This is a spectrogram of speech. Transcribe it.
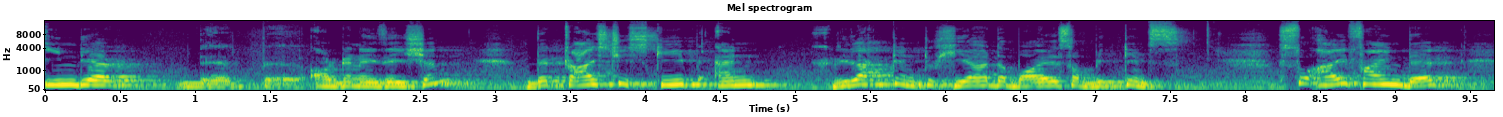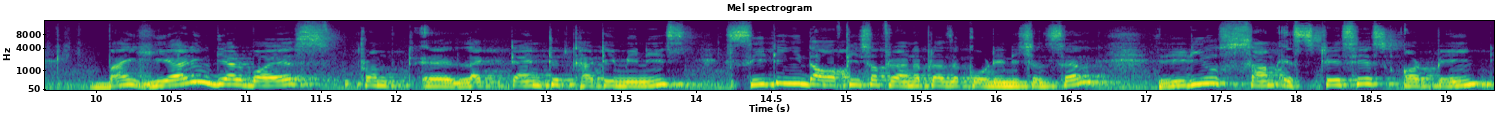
in their uh, organization they tries to skip and reluctant to hear the voice of victims so i find that by hearing their voice from uh, like 10 to 30 minutes sitting in the office of rana plaza coordination cell reduce some stresses or pain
